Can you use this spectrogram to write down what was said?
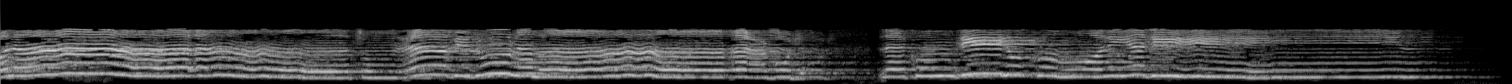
ولا أنتم عابدون ما أعبد. لكم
